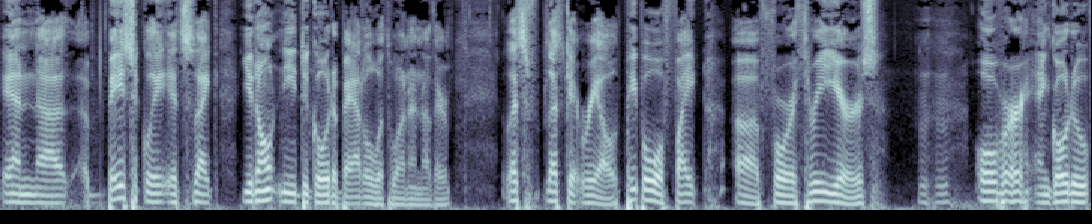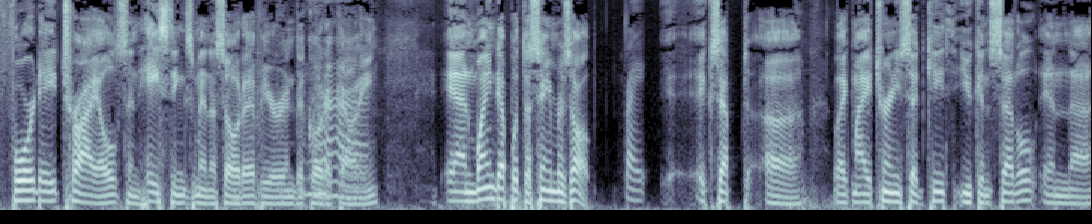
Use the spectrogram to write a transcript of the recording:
and uh, basically, it's like you don't need to go to battle with one another. Let's let's get real. People will fight uh, for three years. Mm-hmm. Over and go to four day trials in Hastings, Minnesota, if you're in Dakota County, and wind up with the same result Right. except uh, like my attorney said, Keith, you can settle and uh,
